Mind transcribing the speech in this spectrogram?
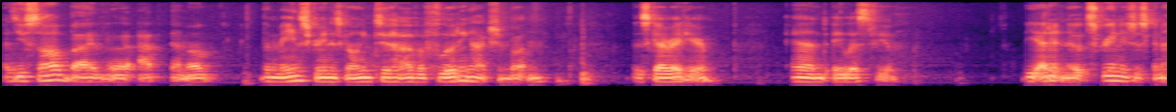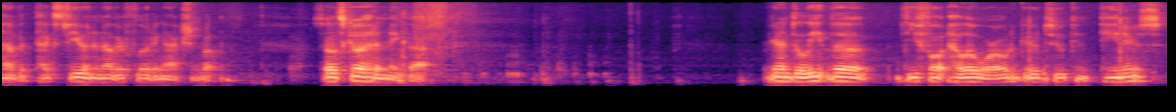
as you saw by the app demo, the main screen is going to have a floating action button, this guy right here, and a list view. The edit note screen is just going to have a text view and another floating action button. So let's go ahead and make that. We're going to delete the default hello world, go to containers,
